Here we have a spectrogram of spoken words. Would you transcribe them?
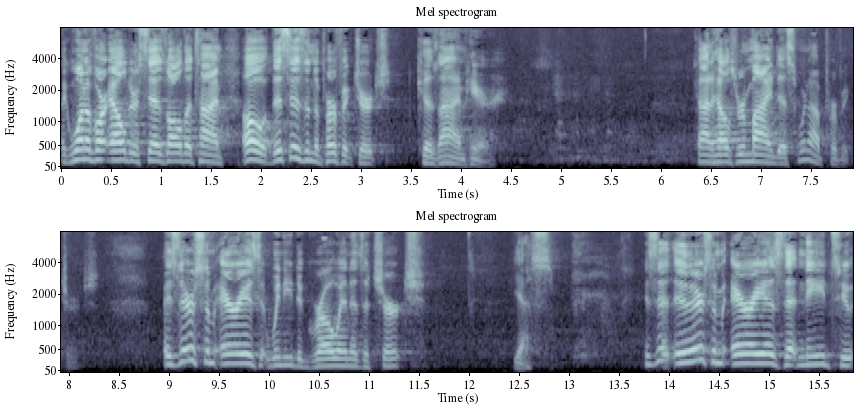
Like one of our elders says all the time, oh, this isn't the perfect church because I'm here. kind of helps remind us we're not a perfect church. Is there some areas that we need to grow in as a church? Yes. Is, it, is there some areas that need to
